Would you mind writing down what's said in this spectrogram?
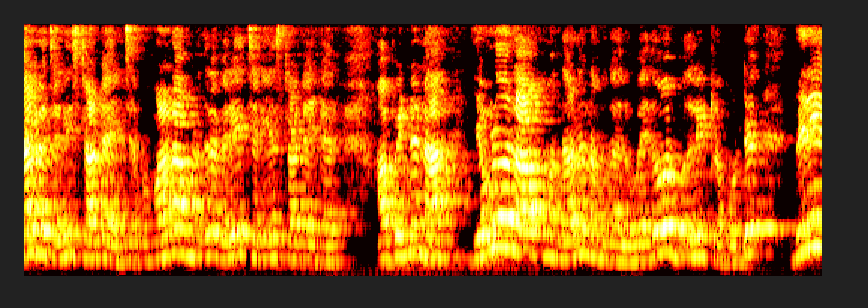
ஏழரை சனி ஸ்டார்ட் ஆயிடுச்சு. அப்போ பன்னெண்டாம் இடத்துல விரைய சனியாக ஸ்டார்ட் ஆகிட்டார் அப்போ என்னென்னா எவ்வளோ லாபம் வந்தாலும் நமக்கு அதில் ஏதோ ஒரு முதலீட்டில் போட்டு விரைய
